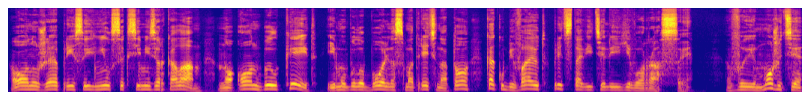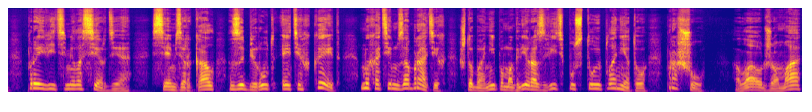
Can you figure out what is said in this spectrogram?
Он уже присоединился к семи зеркалам, но он был Кейт, ему было больно смотреть на то, как убивают представителей его расы. Вы можете проявить милосердие. Семь зеркал заберут этих Кейт. Мы хотим забрать их, чтобы они помогли развить пустую планету. Прошу». Лао Джома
